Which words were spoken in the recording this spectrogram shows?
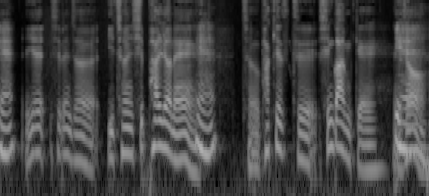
예. 이게 실은 저 2018년에 예. 저 팟캐스트 신과 함께 예. 해서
